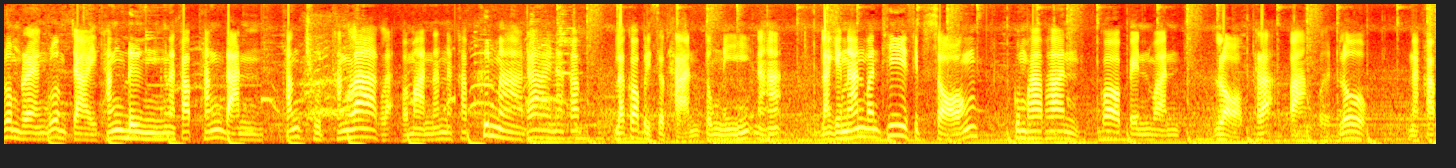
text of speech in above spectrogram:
ร่วมแรงร่วมใจทั้งดึงนะครับ ทั้งดัน ทั้งฉุดทั้งลากละประมาณนั้นนะครับ ขึ้นมาได้นะครับ แล้วก็ประดิษฐานตรงนี้นะฮะหลังจากนั้นวันที่ 12 กุมภาพันธ์ก็เป็นวันหล่อพระปางเปิดโลก นะครับ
